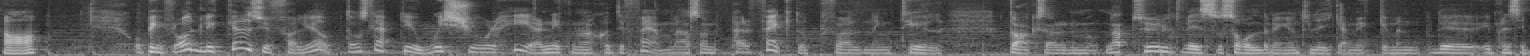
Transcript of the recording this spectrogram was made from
Ja. Och Pink Floyd lyckades ju följa upp. De släppte ju Wish You Were Here 1975, alltså en perfekt uppföljning till Dark Side of the Moon. Naturligtvis så sålde den ju inte lika mycket, men det är i princip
